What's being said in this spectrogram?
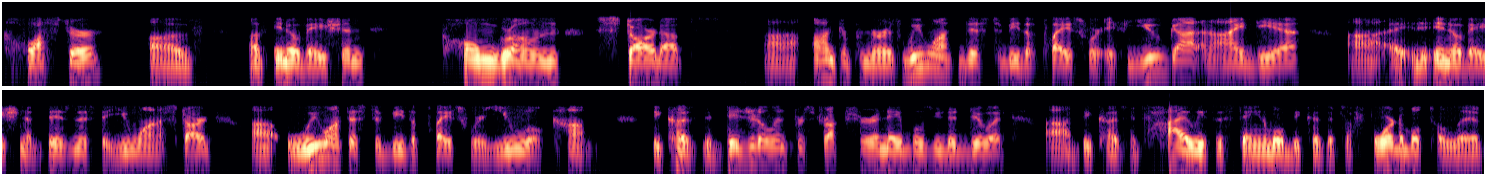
cluster of of innovation, homegrown startups, uh, entrepreneurs. We want this to be the place where if you've got an idea, uh, innovation, a business that you want to start, uh, we want this to be the place where you will come. because the digital infrastructure enables you to do it, uh, because it's highly sustainable, because it's affordable to live.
